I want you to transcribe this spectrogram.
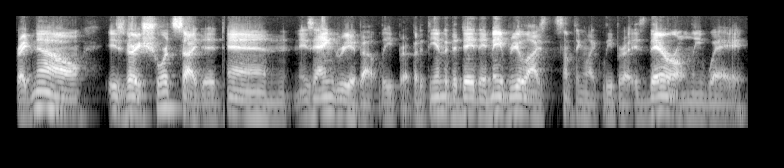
right now is very short-sighted and is angry about Libra. But at the end of the day, they may realize that something like Libra is their only way.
